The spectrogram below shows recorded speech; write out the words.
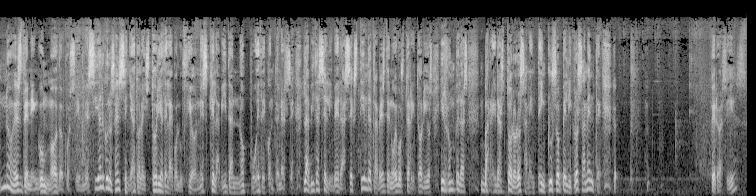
no es de ningún modo posible. Si algo nos ha enseñado la historia de la evolución es que la vida no puede contenerse. La vida se libera, se extiende a través de nuevos territorios y rompe las barreras dolorosamente, incluso peligrosamente. Pero así es.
